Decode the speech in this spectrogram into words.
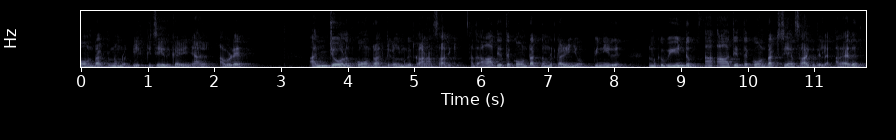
കോൺട്രാക്റ്റിൽ നമ്മൾ ക്ലിക്ക് ചെയ്ത് കഴിഞ്ഞാൽ അവിടെ അഞ്ചോളം കോൺട്രാക്റ്റുകൾ നമുക്ക് കാണാൻ സാധിക്കും. അത് ആദ്യത്തെ കോൺട്രാക്റ്റ് നമ്മൾ കഴിഞ്ഞു. പിന്നീട് നമുക്ക് വീണ്ടും ആ ആദ്യത്തെ കോൺട്രാക്റ്റ് ചെയ്യാൻ സാധിക്കത്തില്ല. അതായത്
